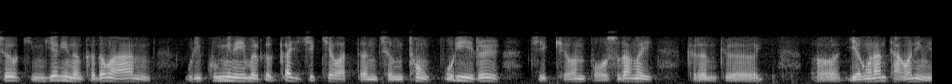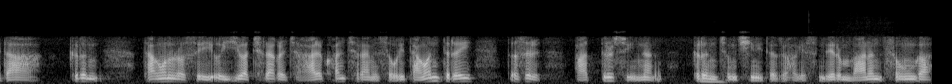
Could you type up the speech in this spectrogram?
저 김건희는 그동안 우리 국민의힘을 끝까지 지켜왔던 정통 뿌리를 지켜온 보수당의 그런 그 어, 영원한 당원입니다. 그런 당원으로서의 의지와 철학을 잘 관철하면서 우리 당원들의 뜻을 받들 수 있는 그런 정치인이 되도록 하겠습니다. 여러분 많은 성원과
